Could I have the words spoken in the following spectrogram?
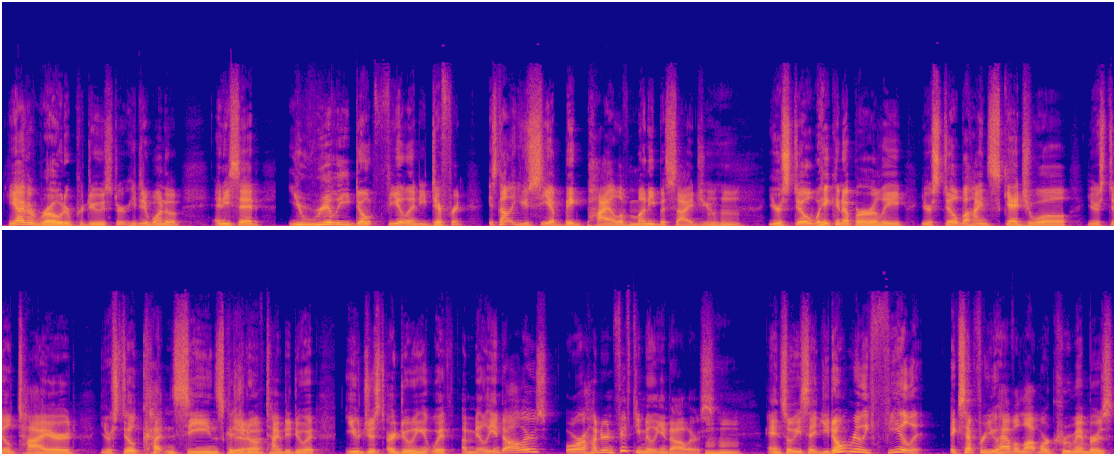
He either wrote or produced, or he did one of them, and he said, "You really don't feel any different. It's not like you see a big pile of money beside you. Mm-hmm. You're still waking up early. You're still behind schedule. You're still tired. You're still cutting scenes because you don't have time to do it. You just are doing it with a million dollars or 150 million dollars." Mm-hmm. And so he said, you don't really feel it, except for you have a lot more crew members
